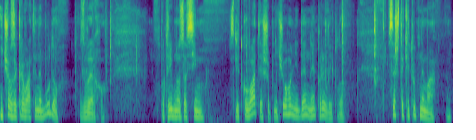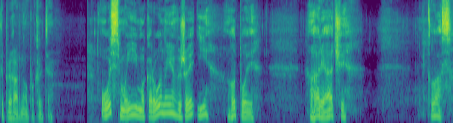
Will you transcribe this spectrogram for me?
Нічого закривати не буду зверху. Потрібно за всім слідкувати, щоб нічого ніде не прилипло. Все ж таки тут нема антипригарного покриття. Ось мої макарони вже і готові. Гарячі. Клас.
